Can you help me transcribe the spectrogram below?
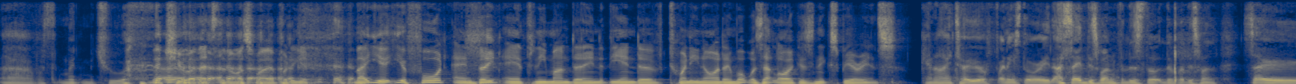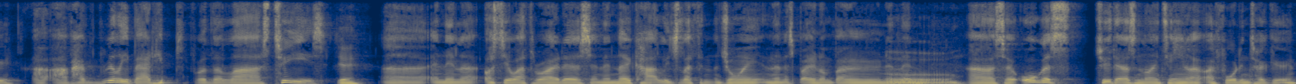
uh, what's the, mature? Mature, that's the nice way of putting it. Mate, you, you fought and beat Anthony Mundine at the end of 2019. What was that like as an experience? Can I tell you a funny story? I saved this one for this for this one. So I I've had really bad hips for the last two years. Yeah. Uh, and then uh, osteoarthritis, and then no cartilage left in the joint, and then it's bone on bone, and then uh, so August 2019, I, I fought in Tokyo,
